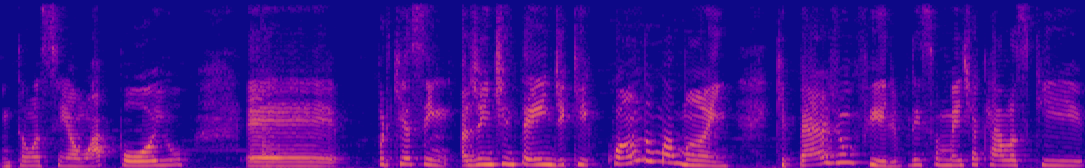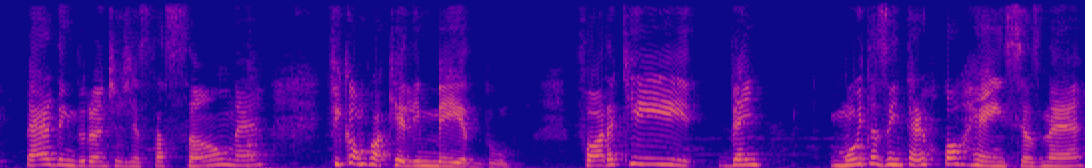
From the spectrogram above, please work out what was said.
Então, assim, é um apoio. é, porque, assim, a gente entende que quando uma mãe que perde um filho, principalmente aquelas que perdem durante a gestação, né, ficam com aquele medo. Fora que vem muitas intercorrências, né?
